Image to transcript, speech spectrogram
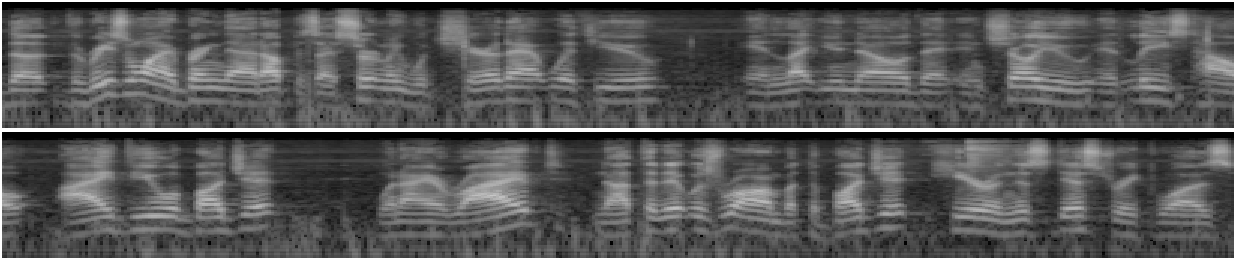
The, the reason why I bring that up is I certainly would share that with you and let you know that and show you at least how I view a budget. When I arrived, not that it was wrong, but the budget here in this district was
